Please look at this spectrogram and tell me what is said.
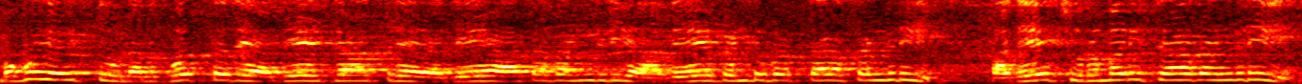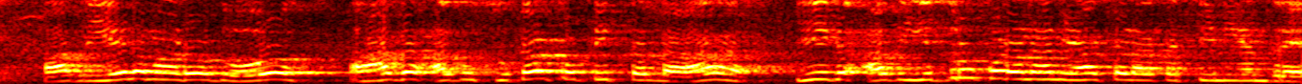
ಮಗು ಹೇಳ್ತು, ನನಗೆ ಗೊತ್ತದೆ, ಅದೇ ಜಾತ್ರೆ, ಅದೇ ಆಟದ ಅಂಗಡಿ, ಅದೇ ಬೆಂಡು ಬತ್ತಾಸ ಅಂಗಡಿ ಅದೇ ಚುರುಮರಿ ಚಹದ ಅಂಗಡಿ. ಆದ್ರೆ ಏನು ಮಾಡೋದು? ಆಗ ಅದು ಸುಖ ಕೊಟ್ಟಿತ್ತಲ್ಲ. ಈಗ ಅದು ಇದ್ರೂ ಕೂಡ ನಾನು ಯಾಕೆ ಹೇಳಾಕತ್ತೀನಿ ಅಂದ್ರೆ,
